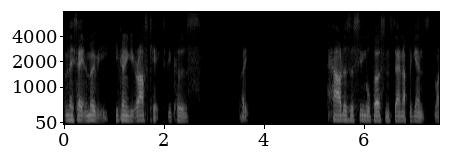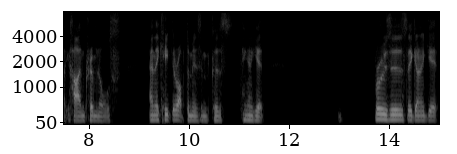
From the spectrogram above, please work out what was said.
Mean they say it in the movie, you're going to get your ass kicked because like how does a single person stand up against like hardened criminals and they keep their optimism because they're going to get bruises they're going to get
